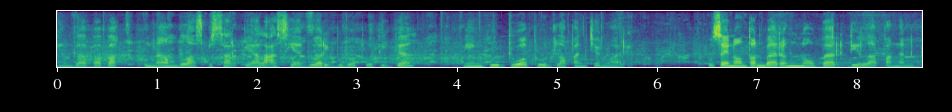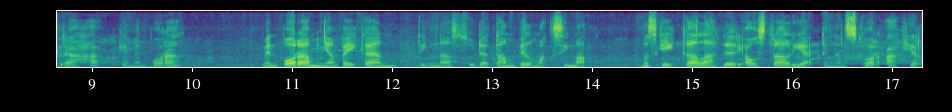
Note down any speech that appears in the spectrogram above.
hingga babak 16 besar Piala Asia 2023 Minggu 28 Januari. Usai nonton bareng nobar di lapangan Geraha Kemenpora, Menpora menyampaikan timnas sudah tampil maksimal meski kalah dari Australia dengan skor akhir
